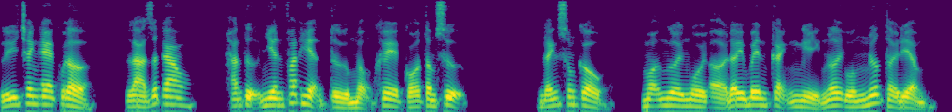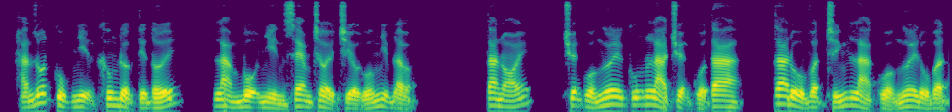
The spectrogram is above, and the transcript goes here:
Lý tranh eq là rất cao, hắn tự nhiên phát hiện từ mộng khê có tâm sự. Đánh xong cầu, mọi người ngồi ở đây bên cạnh nghỉ ngơi uống nước thời điểm, hắn rốt cục nhịn không được tiến tới, làm bộ nhìn xem trời chiều uống nhịp đập. Ta nói, chuyện của ngươi cũng là chuyện của ta ta đồ vật chính là của ngươi đồ vật.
